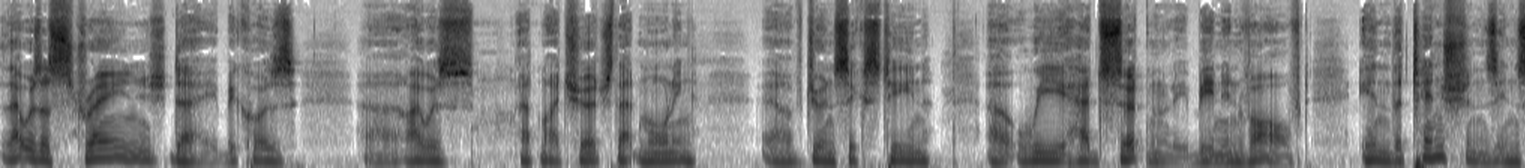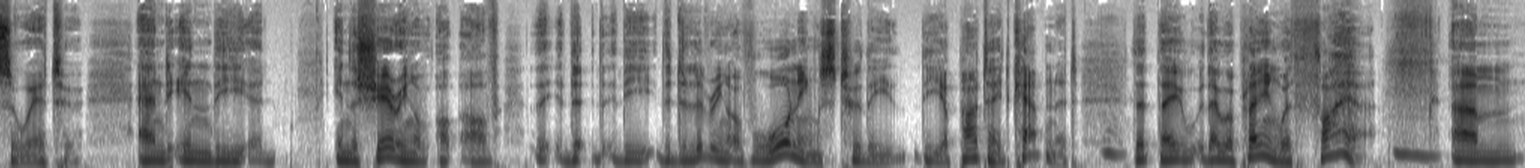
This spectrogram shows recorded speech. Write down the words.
that was a strange day because uh, I was at my church that morning of June 16, uh, we had certainly been involved in the tensions in Soweto and in the uh, in the sharing of, of, of the, the, the, the, delivering of warnings to the, the apartheid cabinet mm. that they they were playing with fire. Mm. Um,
